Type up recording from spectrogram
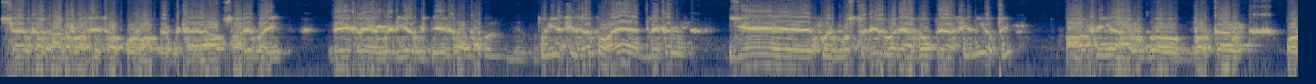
شہر کا خان عباسی صاحب کو وہاں پہ بٹھایا آپ سارے بھائی دیکھ رہے ہیں میڈیا بھی دیکھ رہا تھا تو یہ چیزیں تو ہیں لیکن یہ کوئی مستقل بنیادوں پہ ایسی نہیں ہوتی آپ نے ہر ورکر اور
